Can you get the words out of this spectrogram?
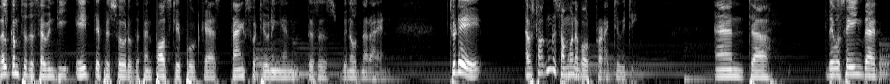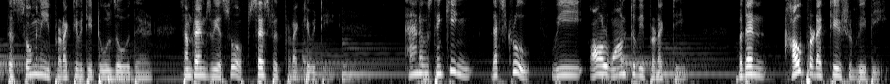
Welcome to the 78th episode of the Pen Positive Podcast. Thanks for tuning in. This is Vinod Narayan. Today, I was talking to someone about productivity, and uh, they were saying that there's so many productivity tools over there. Sometimes we are so obsessed with productivity. And I was thinking, that's true. We all want to be productive, but then how productive should we be?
